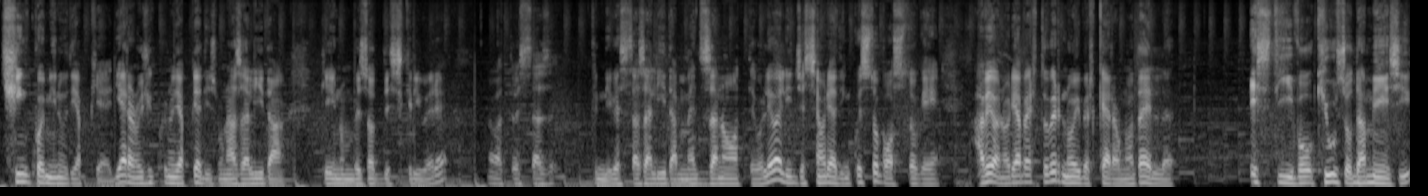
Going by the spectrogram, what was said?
5 minuti a piedi. Erano 5 minuti a piedi su una salita che non vi so descrivere. Ho fatto questa, quindi questa salita a mezzanotte con le valigie siamo arrivati in questo posto che avevano riaperto per noi perché era un hotel estivo chiuso da mesi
